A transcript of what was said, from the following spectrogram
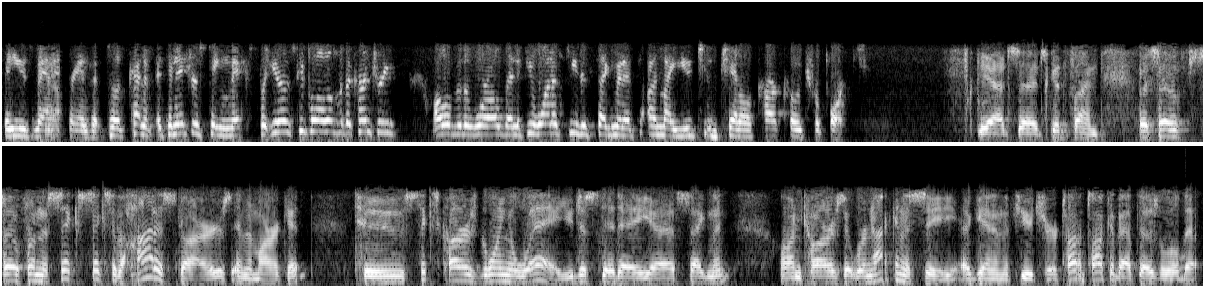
They use mass transit. So it's kind of it's an interesting mix. But you know, there's people all over the country, all over the world. And if you want to see the segment, it's on my YouTube channel, Car Coach Reports. Yeah, it's uh, it's good fun. But so so from the six six of the hottest cars in the market to six cars going away. You just did a uh, segment on cars that we're not going to see again in the future. Talk talk about those a little bit.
